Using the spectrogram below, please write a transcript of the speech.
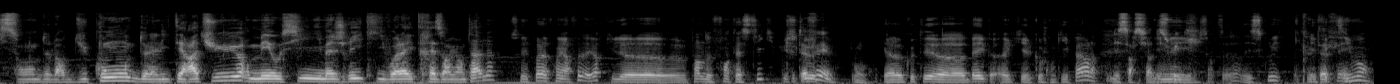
qui sont de l'ordre du conte, de la littérature, mais aussi une imagerie qui voilà est très orientale. Ce n'est pas la première fois d'ailleurs qu'il euh, parle de fantastique. Tout puisque, à fait. Bon, il y a le côté euh, Babe euh, qui est le cochon qui parle. Les sorcières du Squeak. il sort des fait. effectivement.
